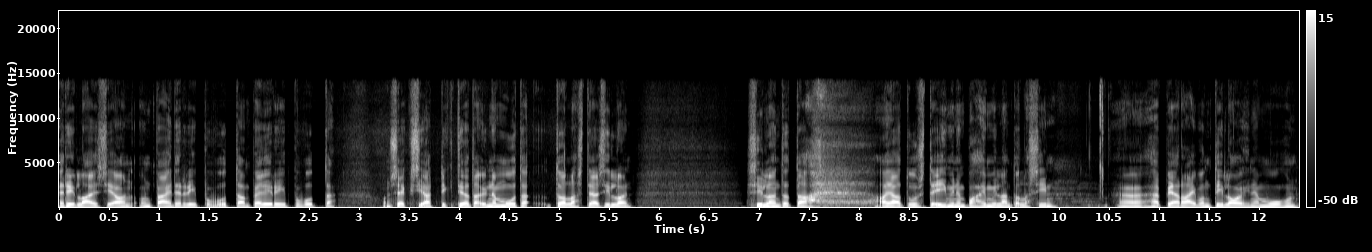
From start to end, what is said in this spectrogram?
erilaisia, on, on päihderiippuvuutta, on peliriippuvuutta, on seksiaddiktiota ynnä muuta tuollaista ja silloin, silloin tota, ajautuu sitten ihminen pahimmillaan tuollaisiin häpeä raivon tiloihin ja muuhun.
